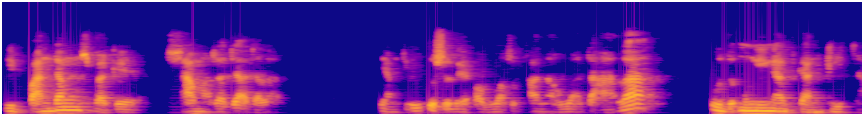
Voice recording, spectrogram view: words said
dipandang sebagai sama saja adalah yang diutus oleh Allah Subhanahu wa taala untuk mengingatkan kita.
